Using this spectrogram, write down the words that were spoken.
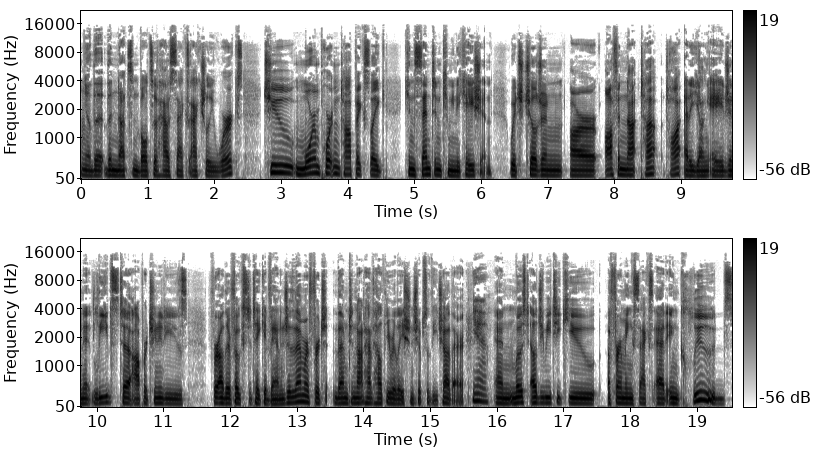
you know the the nuts and bolts of how sex actually works to more important topics like consent and communication which children are often not ta- taught at a young age and it leads to opportunities for other folks to take advantage of them or for t- them to not have healthy relationships with each other. Yeah. And most lgbtq affirming sex ed includes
